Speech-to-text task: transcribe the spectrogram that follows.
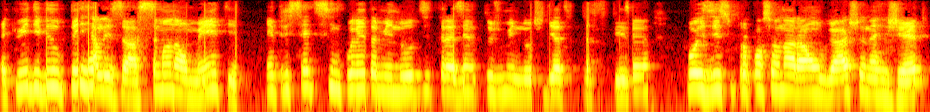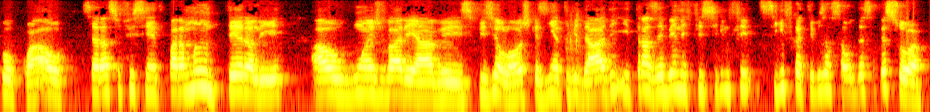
é que o indivíduo tem que realizar semanalmente entre 150 minutos e 300 minutos de atividade física, pois isso proporcionará um gasto energético, o qual será suficiente para manter ali algumas variáveis fisiológicas em atividade e trazer benefícios significativos à saúde dessa pessoa.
